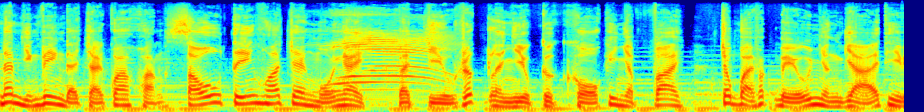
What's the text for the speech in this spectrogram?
Nam diễn viên đã trải qua khoảng 6 tiếng hóa trang mỗi ngày và chịu rất là nhiều cực khổ khi nhập vai. Trong bài phát biểu nhận giải thì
